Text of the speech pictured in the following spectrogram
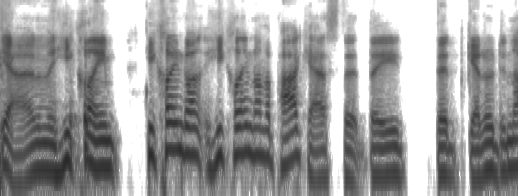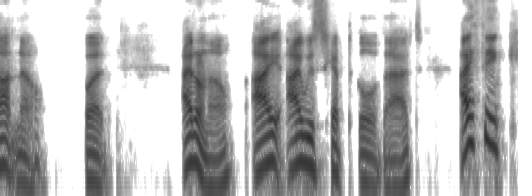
Yeah, I mean, he claimed he claimed on he claimed on the podcast that they that Gedo did not know, but I don't know. I I was skeptical of that. I think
